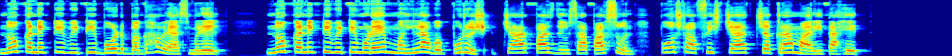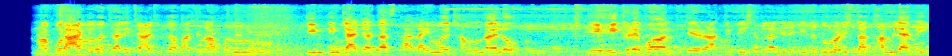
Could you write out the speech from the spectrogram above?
नो कनेक्टिव्हिटी बोर्ड बघावयास मिळेल. नो कनेक्टिव्हिटीमुळे महिला व पुरुष चार पाच दिवसापासून पोस्ट ऑफिसच्या चक्रा मारीत आहेत. बोला चार दिवस झाले चार दिवसापासून आपण तीन तीन चार चार तास लाईनमध्ये थांबून राहिलो. हे इकडे बंद ते रात्री स्टेशनला गेले तिथे दोन अडीच तास थांबले आम्ही.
